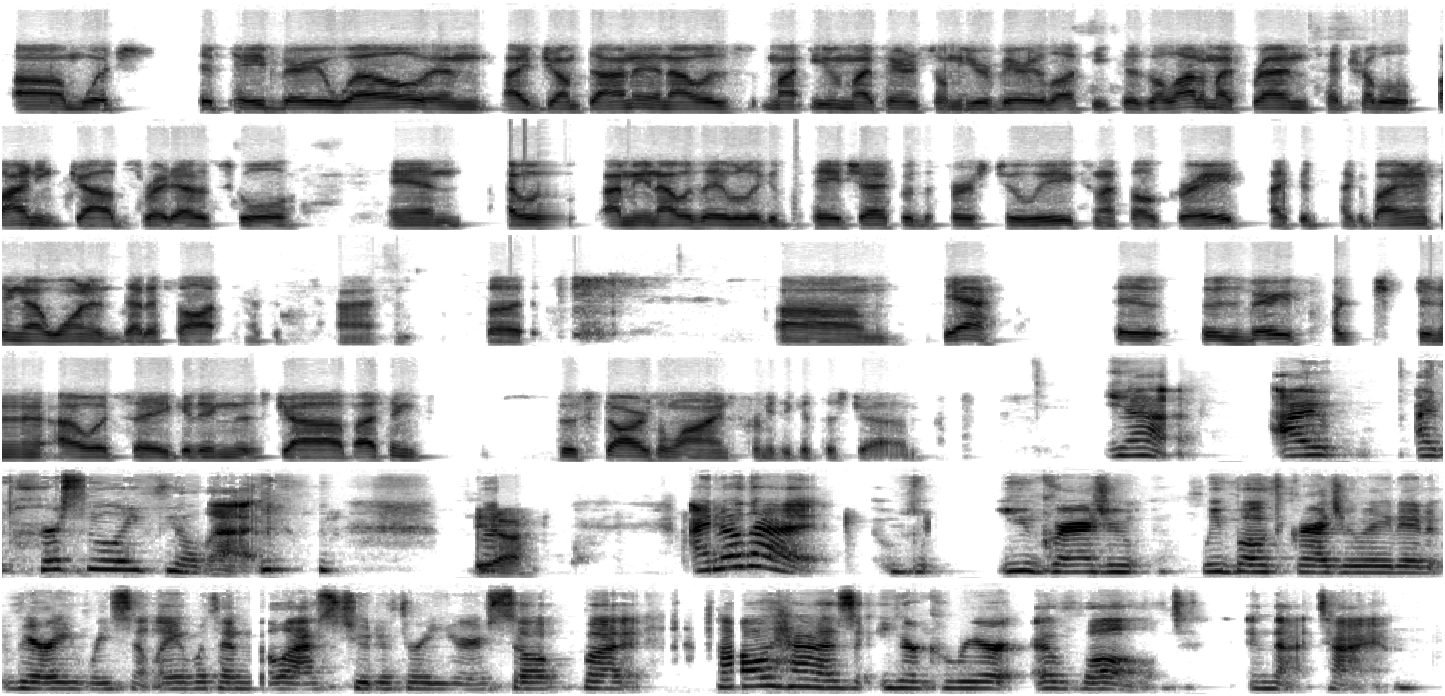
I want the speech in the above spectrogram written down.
um, which it paid very well, and I jumped on it. And I was my even my parents told me you're very lucky because a lot of my friends had trouble finding jobs right out of school, and I was I mean I was able to get the paycheck with the first two weeks, and I felt great. I could I could buy anything I wanted that I thought at the time, but um, yeah, it, it was very fortunate, I would say, getting this job. I think the stars aligned for me to get this job. Yeah, I I personally feel that. yeah. I know that you graduate we both graduated very recently within the last 2 to 3 years. So, but how has your career evolved in that time?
